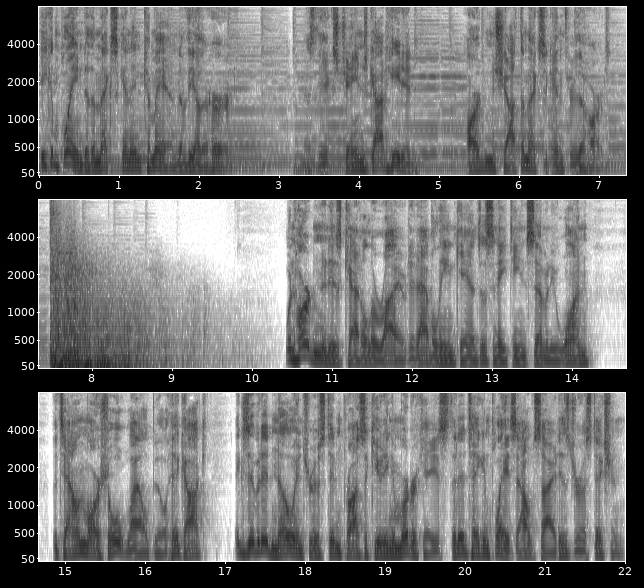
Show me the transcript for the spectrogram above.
he complained to the Mexican in command of the other herd. As the exchange got heated, Hardin shot the Mexican through the heart. When Hardin and his cattle arrived at Abilene, Kansas in 1871, the town marshal, Wild Bill Hickok, exhibited no interest in prosecuting a murder case that had taken place outside his jurisdiction.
